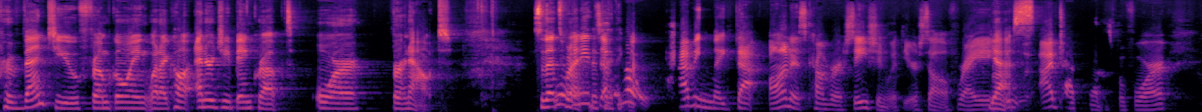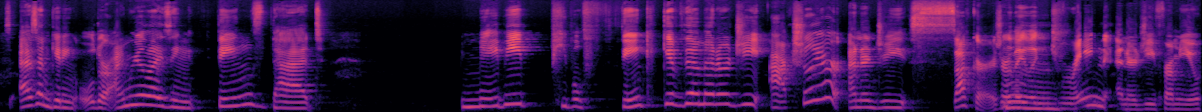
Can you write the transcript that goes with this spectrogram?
prevent you from going what I call energy bankrupt or burnout. So that's well, what I, that's I think. About having like that honest conversation with yourself, right? Yes. I've talked about this before. As I'm getting older, I'm realizing things that maybe people think give them energy actually are energy suckers or mm. they like mm. drain energy from you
